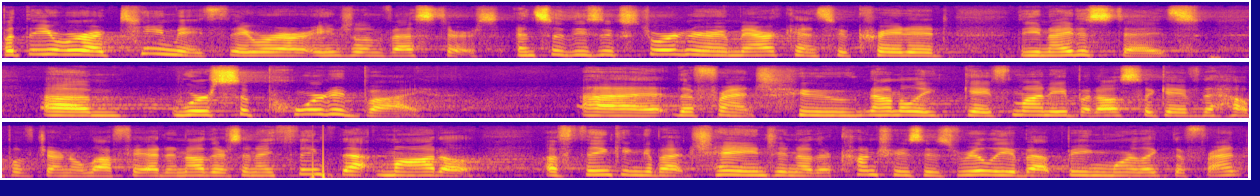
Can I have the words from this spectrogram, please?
but they were our teammates, they were our angel investors. And so these extraordinary Americans who created the United States um, were supported by uh, the French, who not only gave money, but also gave the help of General Lafayette and others. And I think that model of thinking about change in other countries is really about being more like the French,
